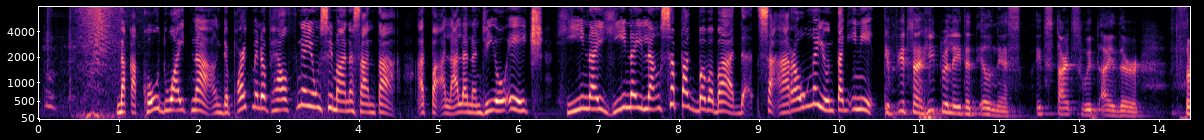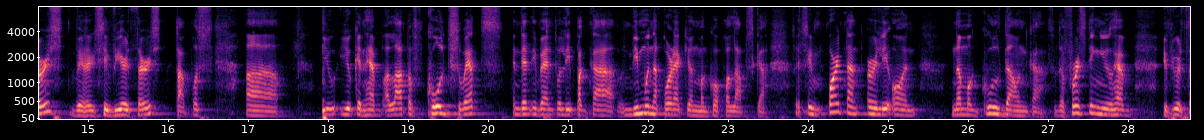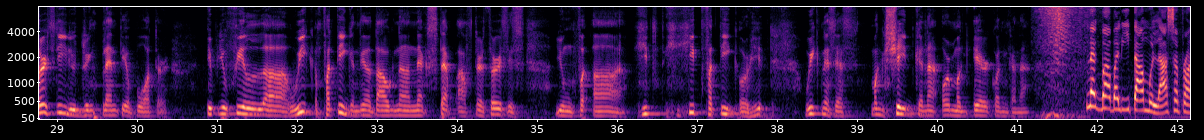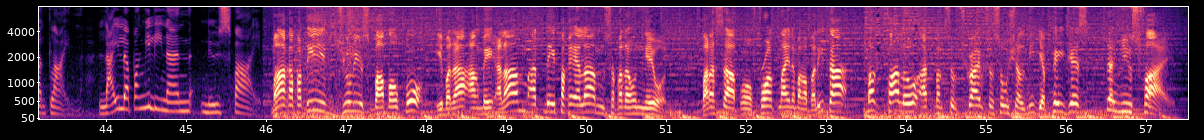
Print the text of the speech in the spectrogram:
Naka-code white na ang Department of Health ngayong Semana Santa. At paalala ng DOH, hinay-hinay lang sa pagbababad sa araw ngayon tag-init. If it's a heat-related illness, it starts with either thirst, very severe thirst, tapos uh, you you can have a lot of cold sweats, and then eventually pagka hindi mo na correct yun, magko-collapse ka. So it's important early on na mag-cool down ka. So the first thing you have, if you're thirsty, you drink plenty of water. If you feel uh, weak, fatigue, ang tinatawag na next step after thirst is yung fa- uh, heat, heat fatigue or heat weaknesses, mag-shade ka na or mag-aircon ka na. Nagbabalita mula sa Frontline. Laila Pangilinan, News 5. Mga kapatid, Julius Babaw po. Iba na ang may alam at may pakialam sa panahon ngayon. Para sa mga frontline ng mga balita, mag-follow at mag-subscribe sa social media pages ng News 5.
